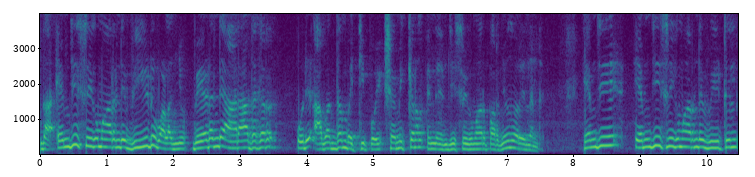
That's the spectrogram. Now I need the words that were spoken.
ഇതാ എം ജി ശ്രീകുമാറിന്റെ വീട് വളഞ്ഞു. വേടന്റെ ആരാധകർ ഒരു അബദ്ധം പറ്റിപ്പോയി. ക്ഷമിക്കണം എന്ന് എം ജി ശ്രീകുമാർ പറഞ്ഞു എന്ന് പറയുന്നുണ്ട്. എം ജി എം ജി ശ്രീകുമാറിന്റെ വീട്ടിൽ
